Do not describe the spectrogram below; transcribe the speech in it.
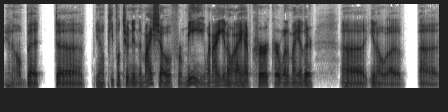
You know, but uh, you know, people tune into my show for me when I, you know, when I have Kirk or one of my other uh, you know, uh uh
